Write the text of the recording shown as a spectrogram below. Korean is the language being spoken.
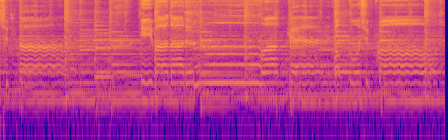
싶다. 이 바다를 함께 걷고 싶어.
